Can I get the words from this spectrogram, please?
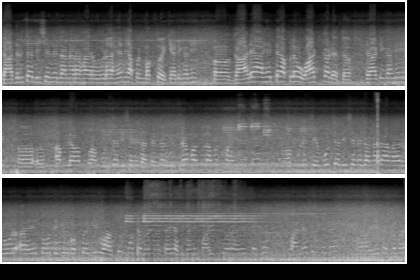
दादरच्या दिशेने जाणारा हा रोड आहे आणि आपण बघतोय की या ठिकाणी गाड्या आहेत त्या आपल्या वाट काढत. या ठिकाणी आपल्या पुढच्या दिशेने जात आहेत तर दुसऱ्या बाजूला आपण पाहिलं तर पुढे चेंबूरच्या दिशेने जाणारा हा रोड आहे. तो देखील बघतो की वाहतूक मोठ्या प्रमाणात आहे. या ठिकाणी बाईकवर आहेत त्याचं पाण्यातून म्हणजे काही येत असल्यामुळे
